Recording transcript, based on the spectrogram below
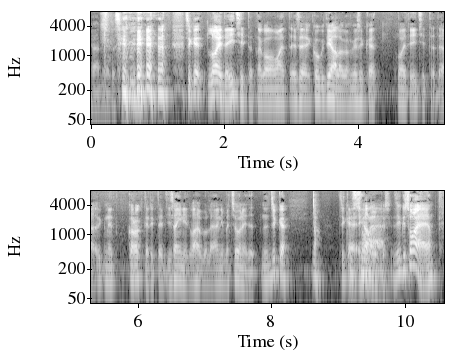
ja nii edasi niisugune loed ja itsitad nagu omaette ja see kogu dialoog on ka niisugune, et loed ja itsitad ja need karakterite disainid vahepeal ja animatsioonid, et niisugune noh, niisugune headulkas, niisugune soe jah.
